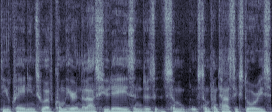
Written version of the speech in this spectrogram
the Ukrainians who have come here in the last few days, and there's some some fantastic stories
